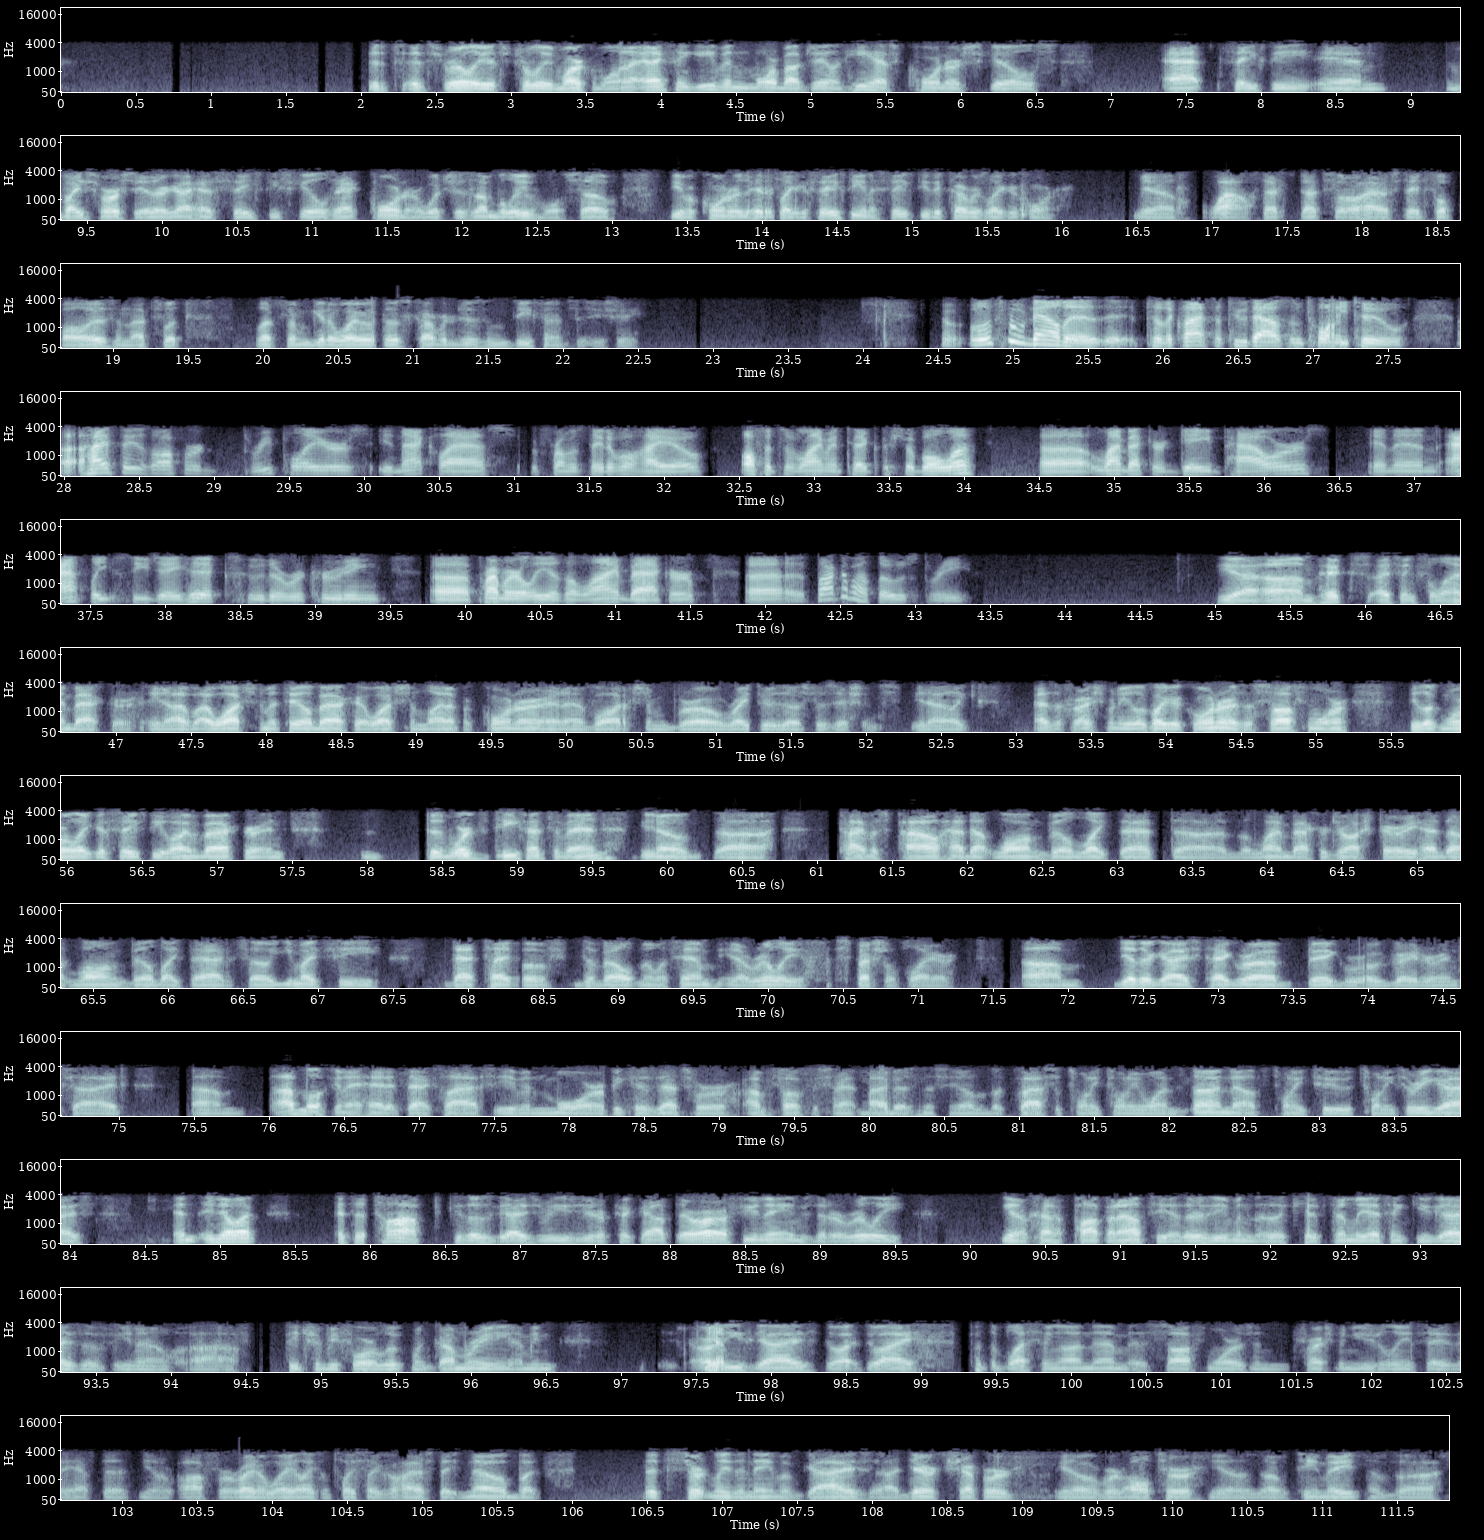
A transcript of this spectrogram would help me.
It's it's really it's truly remarkable, and I, and I think even more about Jalen. He has corner skills at safety and vice versa. The other guy has safety skills at corner, which is unbelievable. So you have a corner that hits like a safety and a safety that covers like a corner. You know, wow, that's that's what Ohio State football is, and that's what lets them get away with those coverages and defenses you see. Well, let's move now to to the class of 2022. Uh, Ohio State has offered three players in that class from the state of Ohio: offensive lineman Ted Tshabola, uh, linebacker Gabe Powers, and then athlete C.J. Hicks, who they're recruiting uh, primarily as a linebacker. Uh, talk about those three. Yeah, um, Hicks, I think, is a linebacker. You know, I've, I watched him at tailback, I watched him line up a corner, and I've watched him grow right through those positions. You know, like as a freshman, he looked like a corner. As a sophomore, he looked more like a safety linebacker. And the words defensive end, you know, uh, Tyvis Powell had that long build like that. Uh, the linebacker Josh Perry had that long build like that. So you might see that type of development with him. You know, really special player. Um, the other guys, Tegra, big road grader inside. Um, I'm looking ahead at that class even more because that's where I'm focusing at my business. You know, the class of 2021 is done. Now it's 22, 23 guys. And you know what? At the top, because those guys are easier to pick out, there are a few names that are really you know, kind of popping out to you. There's even the kid Findlay. I think you guys have, you know, uh, featured before. Luke Montgomery. I mean, are yep. these guys? Do I do I put the blessing on them as sophomores and freshmen usually and say they have to, you know, offer right away like a place like Ohio State? No, but that's certainly the name of guys. Uh, Derek Shepard, you know, over at Alter, you know, a teammate of uh,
